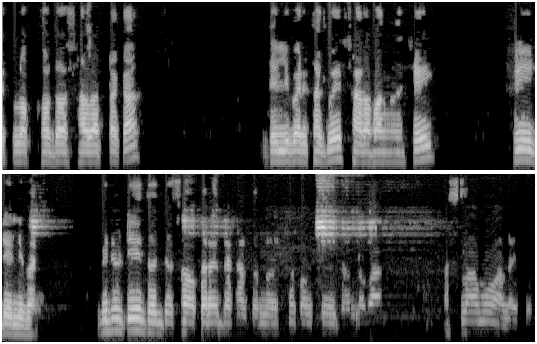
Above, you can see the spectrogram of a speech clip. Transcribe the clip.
এক লক্ষ দশ হাজার টাকা। ডেলিভারি থাকবে সারা বাংলাদেশেই ফ্রি ডেলিভারি ভিডিওটি ধৈর্য সহকারে দেখার জন্য সকলকে ধন্যবাদ। আসসালামু আলাইকুম।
